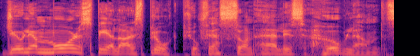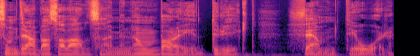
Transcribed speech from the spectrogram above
Julian Moore spelar språkprofessorn Alice Howland som drabbas av Alzheimer när hon bara är drygt 50 år.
